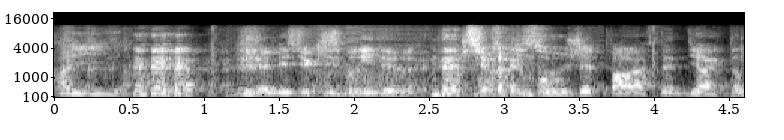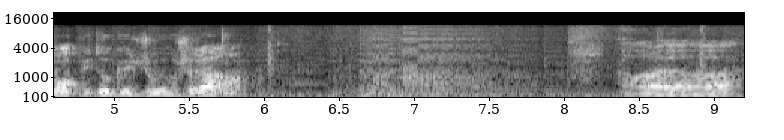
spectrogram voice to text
Ah, il... Il a les yeux qui se brident euh, naturellement. se jette par la fenêtre directement plutôt que de jouer au jeu là. Hein. Oh là là.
